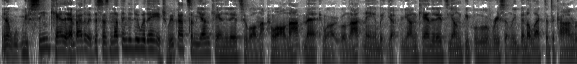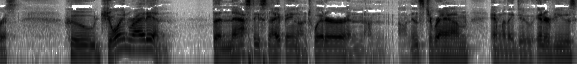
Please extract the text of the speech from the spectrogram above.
You know, we've seen candidates, and by the way, this has nothing to do with age. We've got some young candidates who will not, who will not met, who will not name, but young candidates, young people who have recently been elected to Congress, who join right in the nasty sniping on Twitter and on, on Instagram, and when they do interviews,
